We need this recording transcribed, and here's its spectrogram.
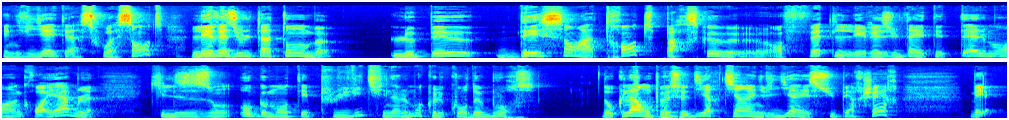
Nvidia était à 60. Les résultats tombent. Le PE descend à 30 parce que, euh, en fait, les résultats étaient tellement incroyables qu'ils ont augmenté plus vite finalement que le cours de bourse. Donc là, on peut se dire, tiens, Nvidia est super cher. Mais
